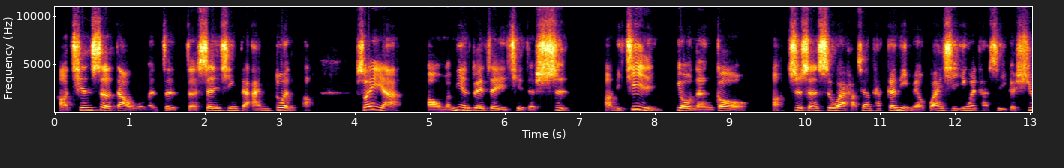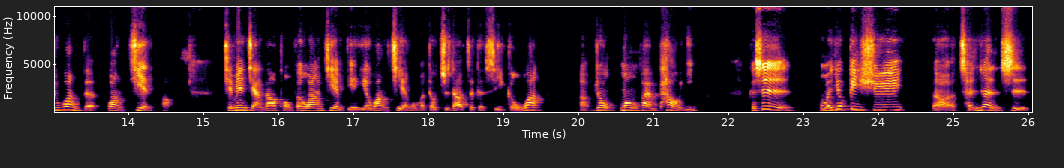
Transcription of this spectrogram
啊，牵涉到我们这的身心的安顿啊。所以啊，啊，我们面对这一切的事，啊，你既又能够啊置身事外，好像它跟你没有关系，因为它是一个虚妄的妄见啊。前面讲到同分妄见、别业妄见，我们都知道这个是一个妄啊，用梦幻泡影。可是我们又必须呃承认是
